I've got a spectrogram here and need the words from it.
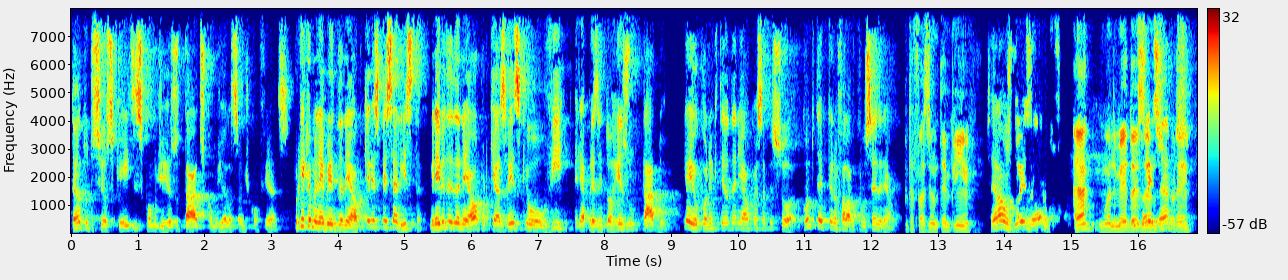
tanto dos seus cases, como de resultados, como de relação de confiança. Por que, que eu me lembrei do Daniel? Porque ele é especialista. Me lembrei do Daniel porque às vezes que eu ouvi, ele apresentou resultado. E aí eu conectei o Daniel com essa pessoa. Quanto tempo que eu não falava com você, Daniel? Puta, fazia um tempinho. Sei lá, uns dois anos. É, um ano e meio, dois, dois anos. anos.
